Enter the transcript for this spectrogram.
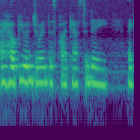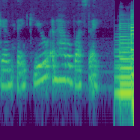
I hope you enjoyed this podcast today. Again, thank you and have a blessed day.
